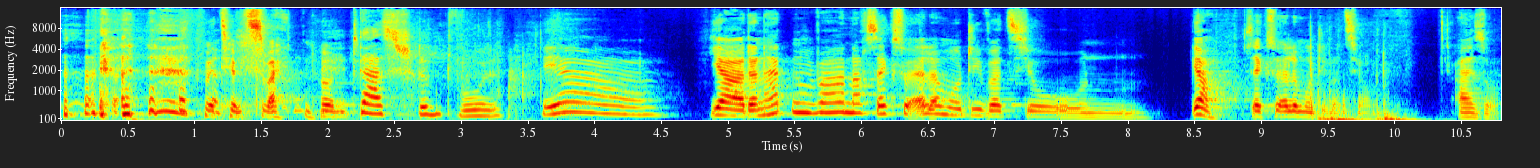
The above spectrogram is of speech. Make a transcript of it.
Mit dem zweiten Hund. Das stimmt wohl. Ja. Ja, dann hatten wir nach sexueller Motivation. Ja, sexuelle Motivation. Also,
